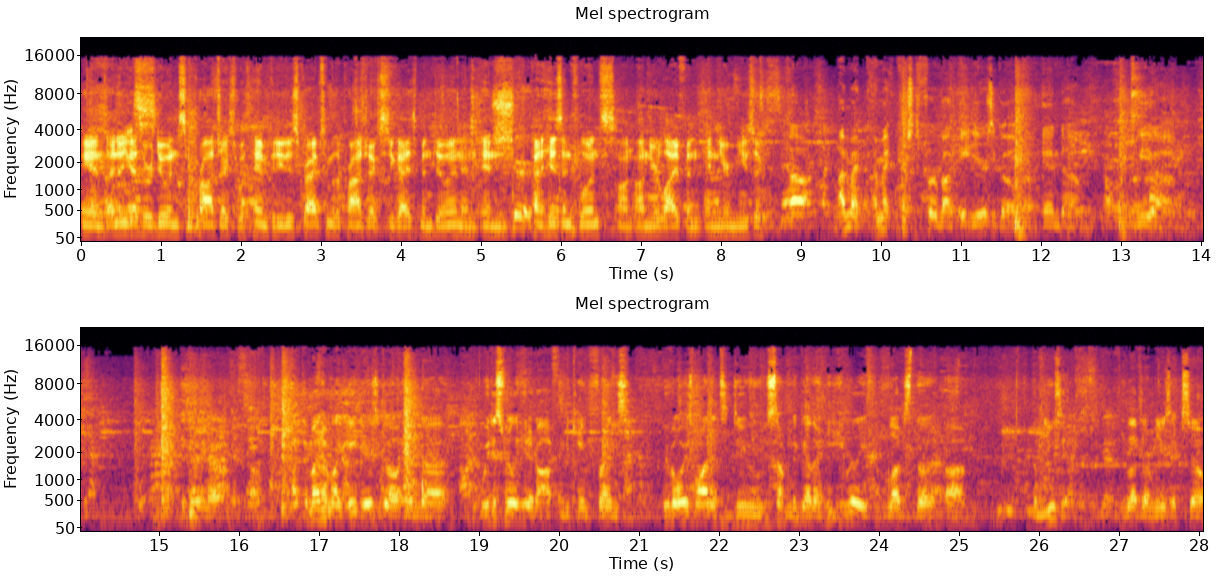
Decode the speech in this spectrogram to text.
And I know you guys were doing some projects with him. Could you describe some of the projects you guys have been doing and, and kind of his influence on, on your life and, and your music? Uh, I met I met Christopher about eight years ago, and um, we. Uh, is right? Oh. I I met him like eight years ago, and uh, we just really hit it off and became friends. We've always wanted to do something together. He, he really loves the um, the music. He loves our music, so.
